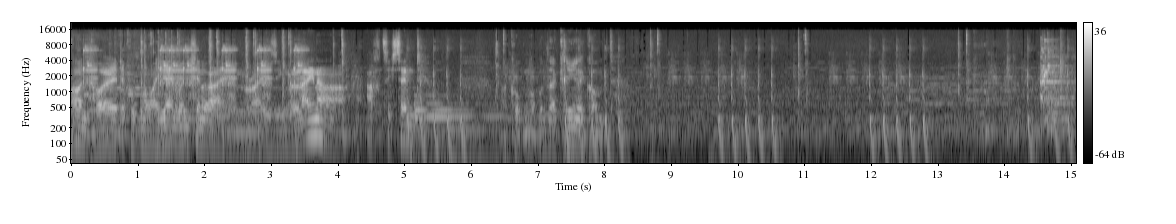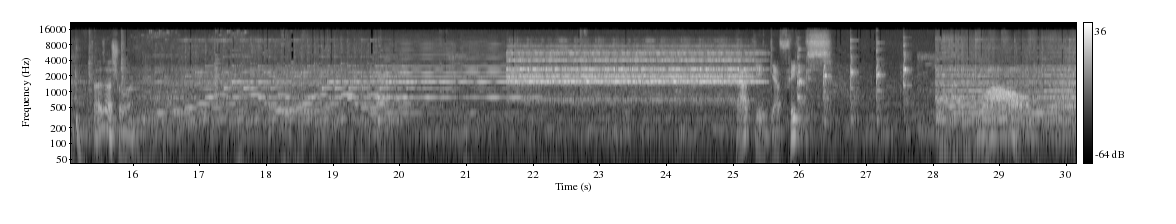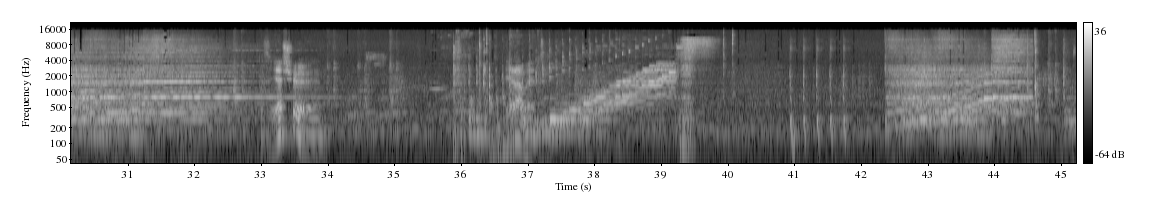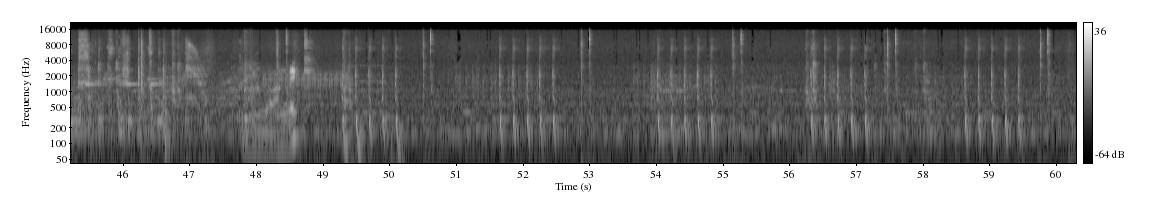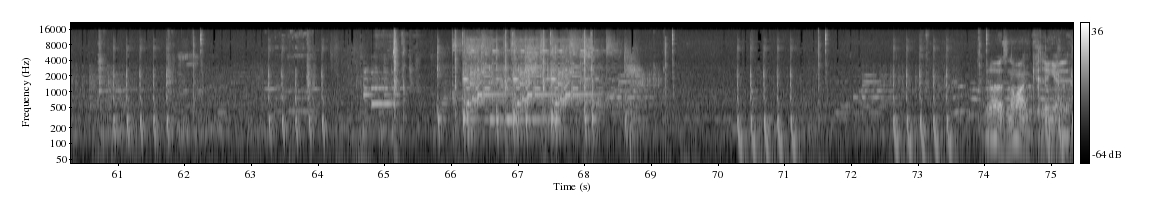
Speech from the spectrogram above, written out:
Und heute gucken wir mal hier ein Ründchen rein. Rising Liner. 80 Cent. Mal gucken, ob unser Kringel kommt. Da ist er schon. Das ging ja fix. Sehr schön. Ja, damit. Weg. Nochmal ein Kringel.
